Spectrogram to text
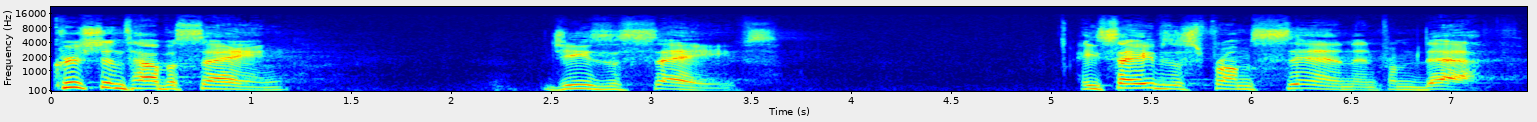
Christians have a saying Jesus saves. He saves us from sin and from death.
